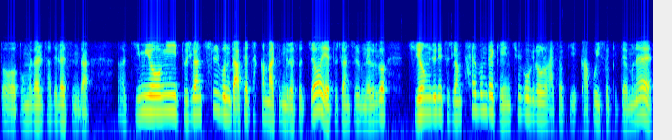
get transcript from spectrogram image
또 동메달을 차지했습니다. 어, 김용이 2시간 7분대 앞에 잠깐 말씀드렸었죠. 예, 2시간 7분대. 그리고 지영준이 2시간 8분대 개인 최고 기록을 갔었기, 갖고 있었기 때문에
